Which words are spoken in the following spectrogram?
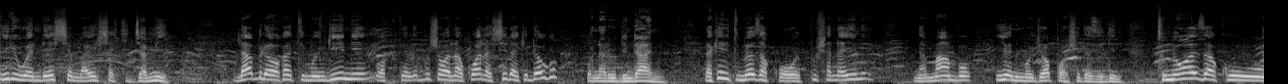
ili uendeshe maisha kijamii. Labda wakati mwingine wakiteremsha wanakuwa na shida kidogo, wanarudi ndani, lakini tumeweza kuwaepusha na ile na mambo hiyo. Ni mojawapo wa shida zingine tumeweza ku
